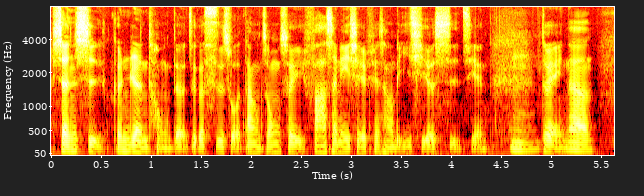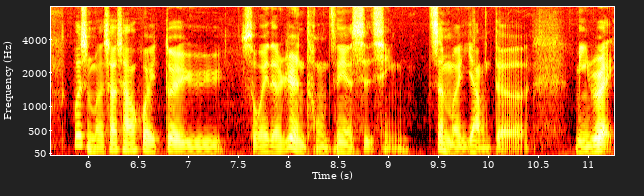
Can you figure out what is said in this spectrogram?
身世跟认同的这个思索当中，所以发生了一些非常离奇的事件。嗯，对。那为什么潇潇会对于所谓的认同这件事情这么样的敏锐，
